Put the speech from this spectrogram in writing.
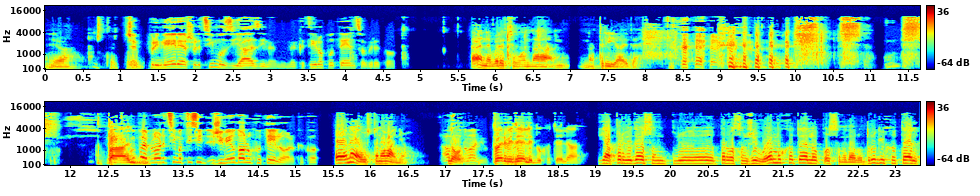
Ja, Če primerjaš recimo z jazinami, na katero potenco gre to? Ja, ne rečemo na, na tri, ajde. Pa, ne, kako pa je bilo, recimo, ti si živel dol v hotelu? E, ne, v stanovanju. A, v stanovanju. No, prvi del je bil hotel. Ja, ja prvi del sem, prvo sem živel v enem hotelu, potem sem dal v drugi hotel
